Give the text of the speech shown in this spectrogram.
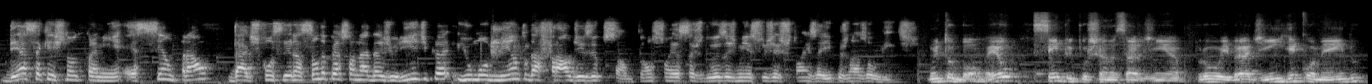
dessa questão que, para mim, é central, da desconsideração da personalidade jurídica e o momento da fraude e execução. Então, são essas duas as minhas sugestões aí para os nossos ouvintes. Muito bom. Eu, sempre puxando a sardinha para o Ibradim, recomendo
